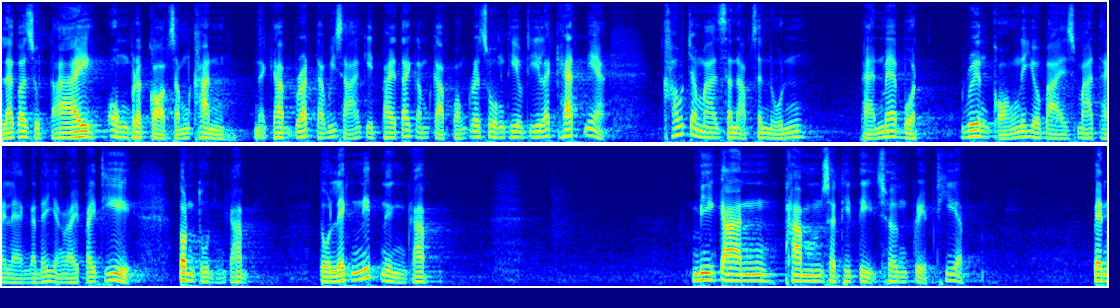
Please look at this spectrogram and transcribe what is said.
แล้วก็สุดท้ายองค์ประกอบสำคัญนะครับ รัฐวิสาหกิจภายใต้กำกับของกระทรวง TLT และ CAT เนี่ย เขาจะมาสนับสนุนแผนแม่บทเรื่องของนโยบาย Smart Thailand กันได้อย่างไรไปที่ต้นทุนครับ ตัวเล็กนิดหนึ่งครับ มีการทำสถิติเชิงเปรียบเทียบ เป็น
